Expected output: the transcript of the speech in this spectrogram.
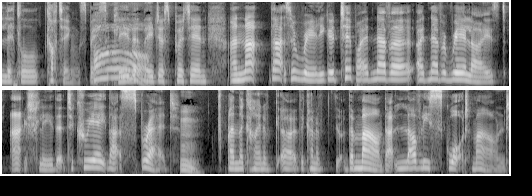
little cuttings basically that Ah. they just put in and that that's a really good tip i had never i'd never realized actually that to create that spread Hmm. and the kind of uh, the kind of the mound that lovely squat mound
